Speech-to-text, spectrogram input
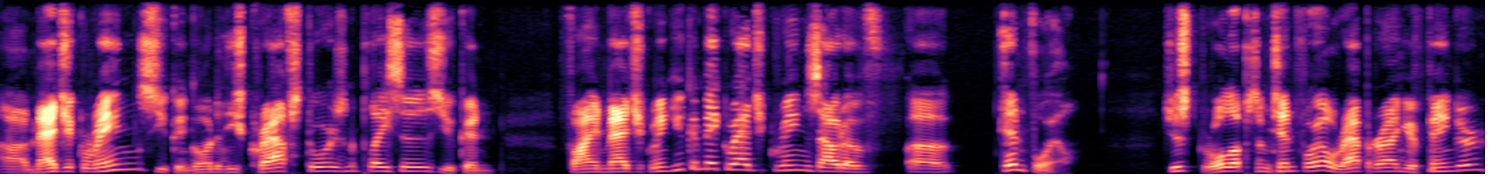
uh, magic rings. You can go into these craft stores and places. You can find magic ring. You can make magic rings out of uh, tinfoil. Just roll up some tinfoil, wrap it around your finger,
